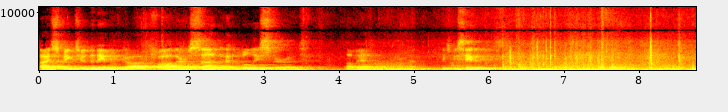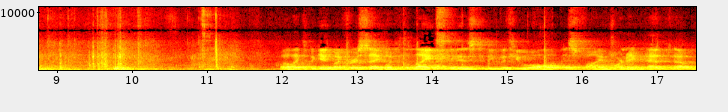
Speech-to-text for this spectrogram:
I speak to you in the name of God, Father, Son, and Holy Spirit. Amen. Please be seated. Well, I'd like to begin by first saying what a delight it is to be with you all on this fine morning and, um,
